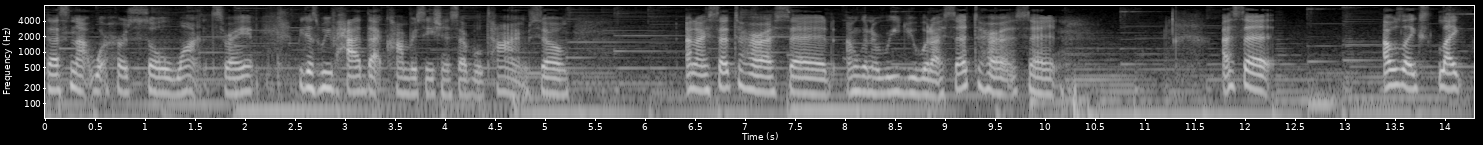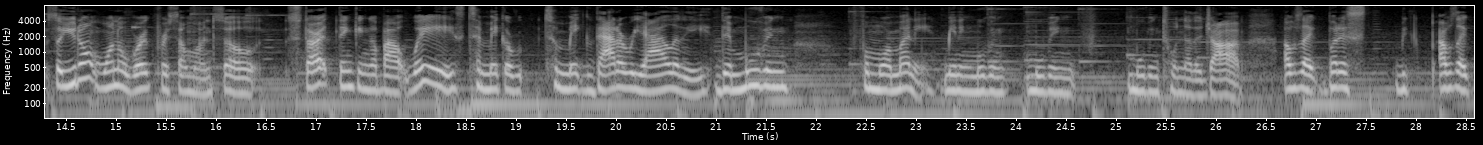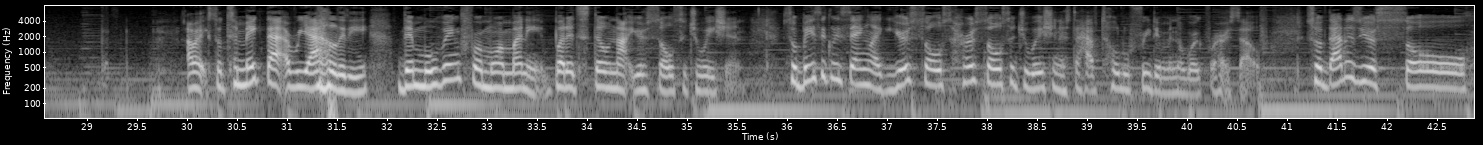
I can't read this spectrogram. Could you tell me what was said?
that's not what her soul wants, right? Because we've had that conversation several times. So and I said to her, I said, I'm going to read you what I said to her. I said I said I was like like so you don't want to work for someone. So start thinking about ways to make a to make that a reality than moving for more money, meaning moving moving moving to another job. I was like, but it's, I was like, all right, so to make that a reality, they're moving for more money, but it's still not your soul situation. So basically saying like your soul, her soul situation is to have total freedom in the work for herself. So if that is your soul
